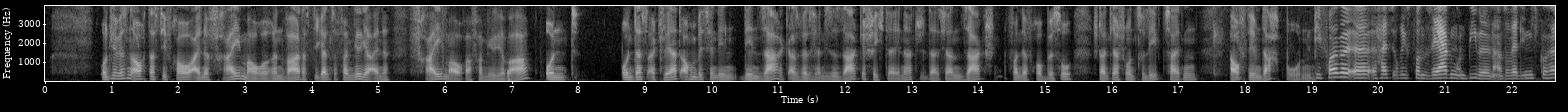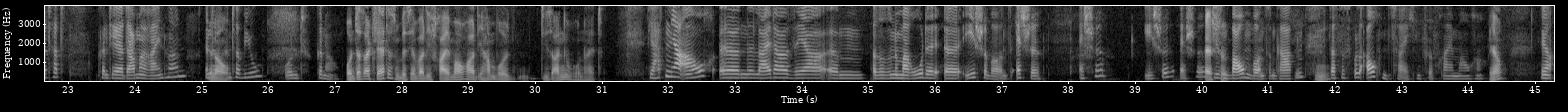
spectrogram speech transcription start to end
Und wir wissen auch, dass die Frau eine Freimaurerin war, dass die ganze Familie eine Freimaurerfamilie war. Und, und das erklärt auch ein bisschen den, den Sarg. Also wer sich an diese Sarggeschichte erinnert, da ist ja ein Sarg von der Frau Büssow, stand ja schon zu Lebzeiten auf dem Dachboden. Die Folge äh, heißt übrigens von Särgen und Bibeln. Also wer die nicht gehört hat, könnt ihr ja da mal reinhören in Genau. das Interview. Und genau. Und das erklärt es ein bisschen, weil die Freimaurer, die haben wohl diese Angewohnheit. Wir hatten ja auch äh, eine leider sehr, ähm, also so eine marode äh, Esche bei uns. Esche. Esche? Esche? Esche? Esche. Diesen Baum bei uns im Garten. Das ist wohl auch ein Zeichen für Freimaurer. Ja? Ja.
